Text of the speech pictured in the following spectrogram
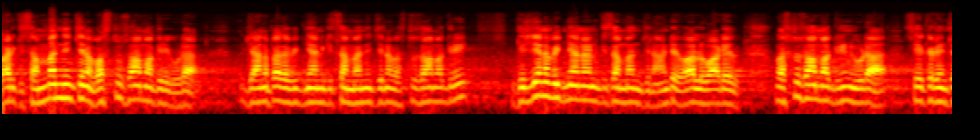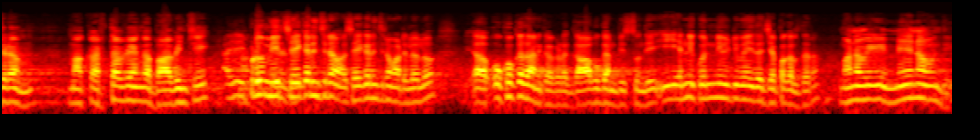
వారికి సంబంధించిన వస్తు సామాగ్రి కూడా జానపద విజ్ఞానానికి సంబంధించిన వస్తు సామాగ్రి గిరిజన విజ్ఞానానికి సంబంధించిన అంటే వాళ్ళు వాడే వస్తు సామాగ్రిని కూడా సేకరించడం మా కర్తవ్యంగా భావించి ఇప్పుడు మీరు సేకరించిన సేకరించిన వాటిలలో ఒక్కొక్క దానికి అక్కడ గాబు కనిపిస్తుంది. ఈ ఎన్ని కొన్నిటి మీద చెప్పగలుగుతారా? మనవి మేనా ఉంది.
